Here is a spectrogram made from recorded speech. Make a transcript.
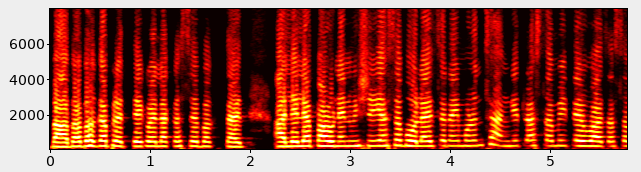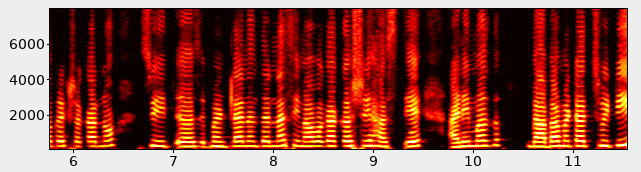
बाबा बघा प्रत्येक वेळेला कसे बघतायत. आलेल्या पाहुण्यांविषयी असं बोलायचं नाही म्हणून सांगितलं असतं मी तेव्हाच असं प्रेक्षकांनो स्वीट म्हटल्यानंतर ना सीमा बघा कशी हसते. आणि मग बाबा म्हणतात स्वीटी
